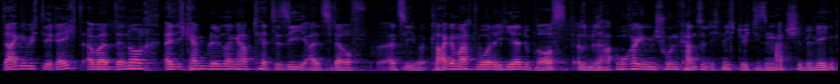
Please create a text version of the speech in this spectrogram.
Da gebe ich dir recht, aber dennoch hätte ich kein Problem dann gehabt, hätte sie, als sie darauf, als sie klargemacht wurde, hier, du brauchst, also mit hochhackigen Schuhen kannst du dich nicht durch diesen Matsch hier bewegen,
